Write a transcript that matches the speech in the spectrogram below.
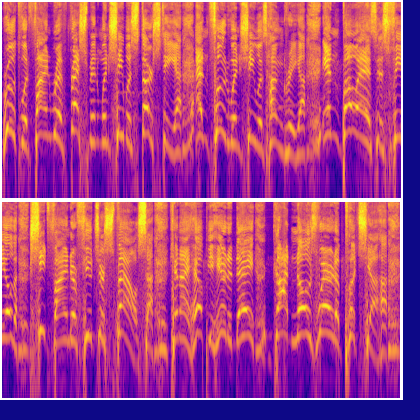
Ruth would find refreshment when she was thirsty and food when she was hungry. in Boaz's field, she'd find her future spouse. can I help you here today? God knows where to put you.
